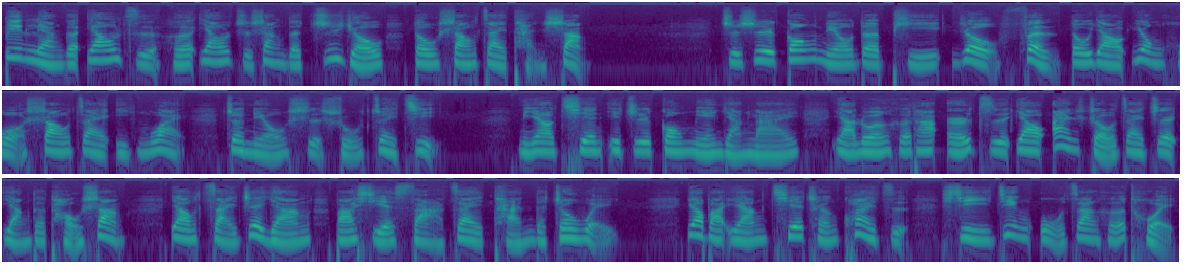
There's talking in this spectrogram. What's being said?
并两个腰子和腰子上的脂油都烧在坛上。只是公牛的皮、肉、粪都要用火烧在营外。这牛是赎罪祭。你要牵一只公绵羊来，亚伦和他儿子要按手在这羊的头上，要宰这羊，把血洒在坛的周围。要把羊切成筷子，洗净五脏和腿，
